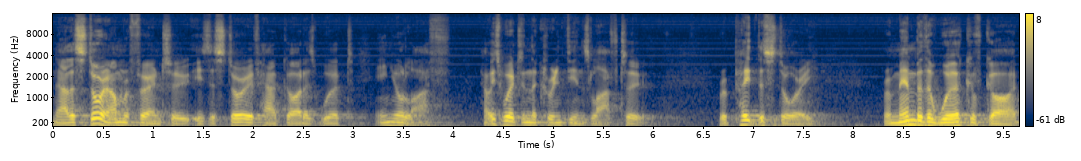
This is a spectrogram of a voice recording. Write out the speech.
Now, the story I'm referring to is the story of how God has worked in your life, how He's worked in the Corinthians' life too. Repeat the story. Remember the work of God.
